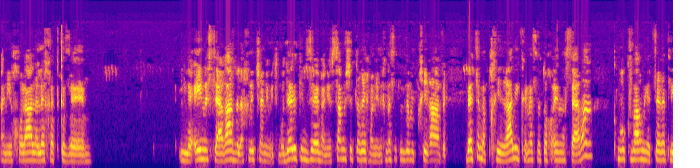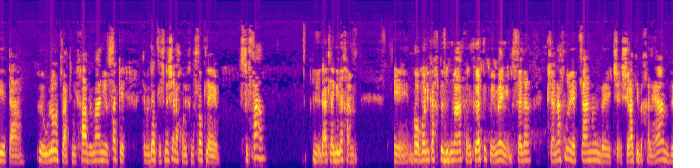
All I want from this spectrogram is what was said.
אני יכולה ללכת כזה לעין הסערה ולהחליט שאני מתמודדת עם זה, ואני עושה מה שצריך, ואני נכנסת לזה מבחירה, ובעצם הבחירה להיכנס לתוך עין הסערה, כמו כבר מייצרת לי את הפעולות והתמיכה ומה אני עושה, כי אתם יודעות, לפני שאנחנו נכנסות לסופה, אני יודעת להגיד לכם בואו בוא ניקח את הדוגמה הקונקרטית ממני, בסדר? כשאנחנו יצאנו, שירתי בחיל הים, ו,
